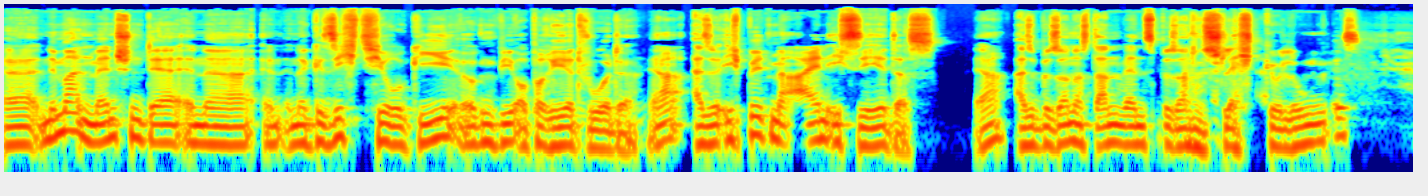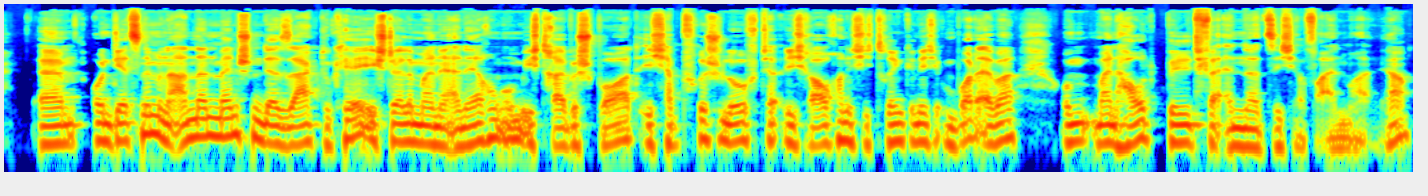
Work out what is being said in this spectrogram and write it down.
äh, nimm mal einen Menschen, der in einer, in, in einer Gesichtschirurgie irgendwie operiert wurde. Ja, also ich bilde mir ein, ich sehe das. Ja, also besonders dann, wenn es besonders schlecht gelungen ist. Ähm, und jetzt nimm einen anderen Menschen, der sagt, okay, ich stelle meine Ernährung um, ich treibe Sport, ich habe frische Luft, ich rauche nicht, ich trinke nicht und whatever. Und mein Hautbild verändert sich auf einmal. Ja,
